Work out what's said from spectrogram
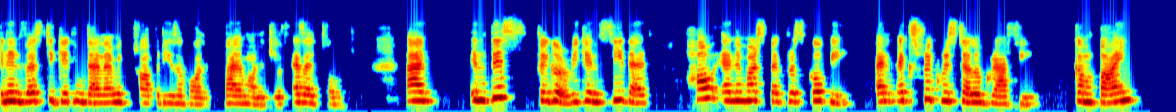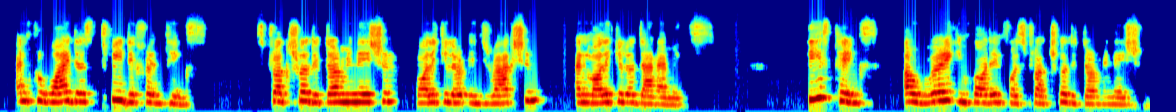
in investigating dynamic properties of biomolecules, as I told. And in this figure, we can see that how NMR spectroscopy and X-ray crystallography combine and provide us three different things, structural determination, molecular interaction, and molecular dynamics. These things are very important for structural determination.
